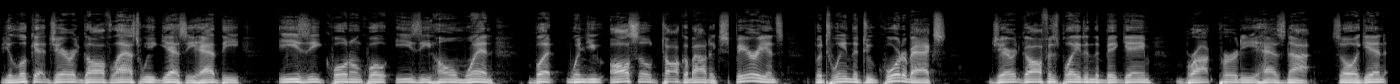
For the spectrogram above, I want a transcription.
You look at Jared Goff last week. Yes, he had the easy quote unquote easy home win. But when you also talk about experience between the two quarterbacks, Jared Goff has played in the big game. Brock Purdy has not. So again,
